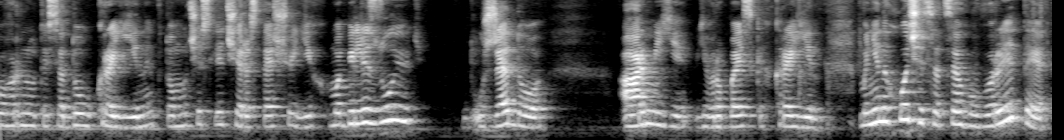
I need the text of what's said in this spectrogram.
повернутися до України, в тому числі через те, що їх мобілізують уже до армії європейських країн. Мені не хочеться це говорити,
